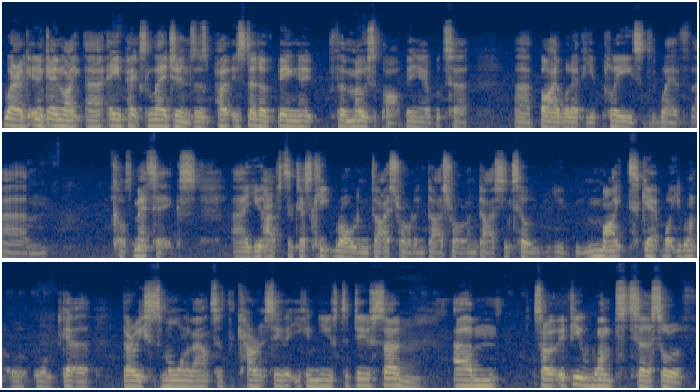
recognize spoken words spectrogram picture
where in a game like uh, Apex Legends, as opposed, instead of being a- for the most part being able to uh, buy whatever you please with um, cosmetics, uh, you have to just keep rolling dice, rolling dice, rolling dice until you might get what you want, or, or get a very small amount of the currency that you can use to do so. Um, so if you want to sort of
